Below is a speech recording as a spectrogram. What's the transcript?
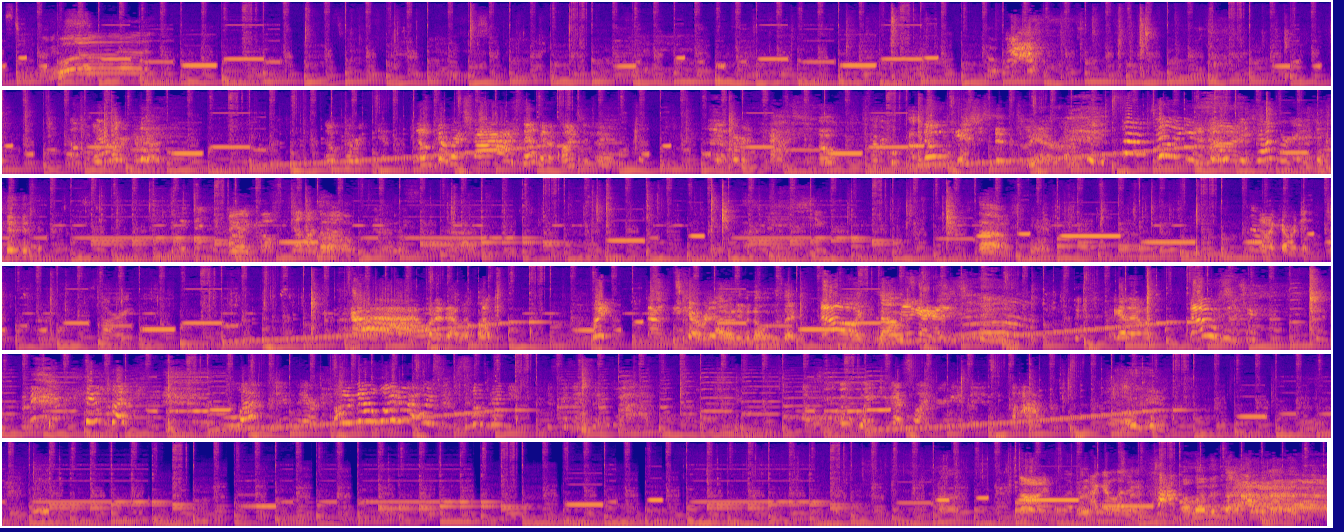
What? No, cover it, cover it. No, cover it. Yeah. No, cover it. Ah, still got a punch in there. No, cover it. Ah, Oh, No. she hit three in a row. Stop telling Am yourself I? to cover it. I gotta call, tell myself. Oh. Oh, shit. No, I covered it. Sorry. Ah, I wanted that one. Oh. No. Wait, no, you covered it. I don't even know what was there. No, Now you it's- got it. I got that one. No. It's like left in there. Oh no, slide your hand in. Ah. Oh, man. Nine. Nine. 11. I got 11. Ha! 11, 9, 11.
